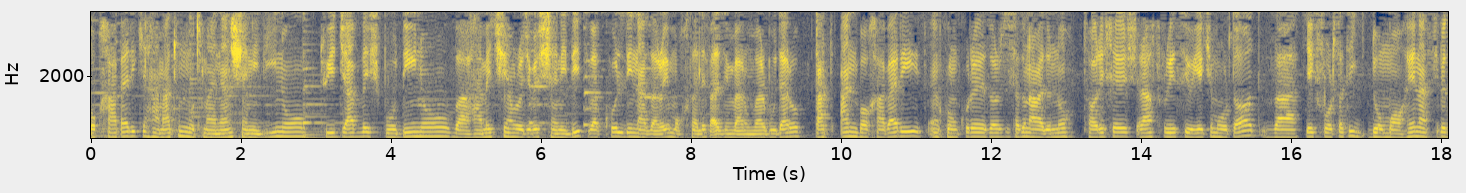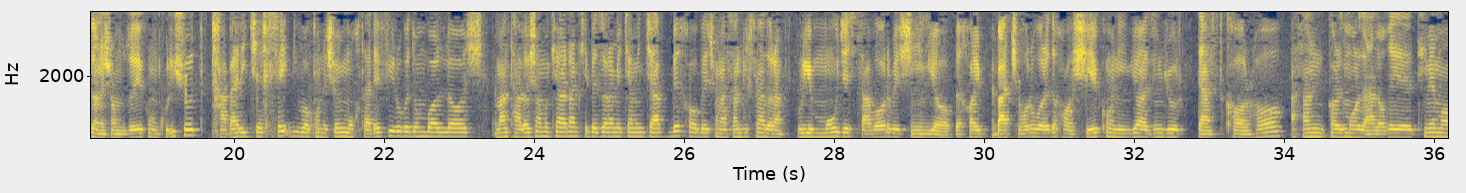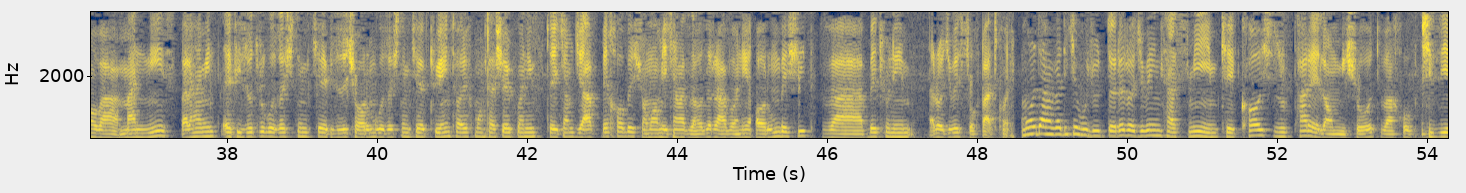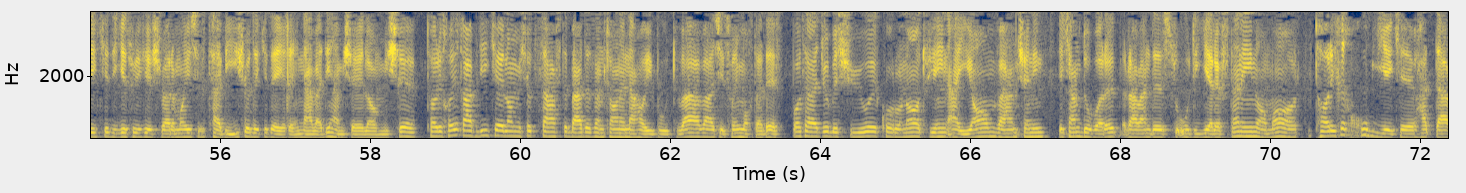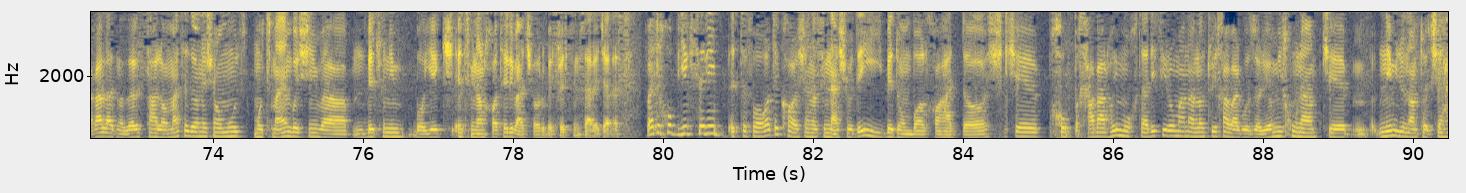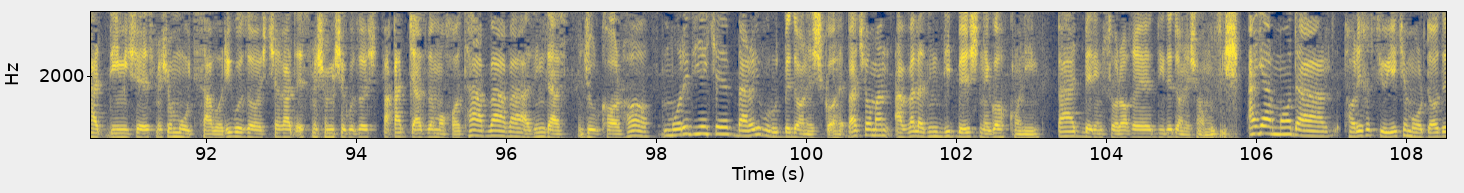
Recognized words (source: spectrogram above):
خب خبری که همتون مطمئنا شنیدین و توی جوش بودین و, و همه چی هم راجبش شنیدید و کلی نظرهای مختلف از این ور بوده رو قطعا با خبری کنکور 1399 تاریخش رفت روی 31 مرداد و یک فرصتی دو ماهه نصیب دانش آموزای کنکوری شد. خبری که خیلی واکنش های مختلفی رو به دنبال داشت. من تلاشمو کردم که بذارم یکم این جو بخوابه چون اصلا دوست ندارم روی موجش سوار بشیم یا بخوایم بچه ها رو وارد حاشیه کنیم یا از اینجور دستکارها اصلا کار مورد علاقه تیم ما و من نیست. برای همین اپیزود رو گذاشتیم که اپیزود چهارم گذاشتیم که توی این تاریخ منتشر کنیم تا یکم جو بخوابه. شما هم یکم از لحاظ روانی آروم بشید و بتونیم راجبه صحبت کنیم. مورد اولی که وجود داره راجبه این تصمیم که کاش زودتر اعلام می‌شد و خب چیزیه که دیگه توی کشور ما یه چیز طبیعی شده که دقیقه 90 همیشه اعلام میشه. تاریخ های قبلی که اعلام می‌شد سه هفته بعد از امتحان نهایی بود و و چیزهای مختلف. با توجه به شیوع کرونا توی این ایام و همچنین یکم دوباره روند سعودی گرفتن این آمار تاریخ خوبیه که حداقل از نظر سلامت دانش آموز مطمئن باشیم و بتونیم با یک اطمینان خاطری بچه ها رو بفرستیم سر جلسه. ولی خب یک سری اتفاقات کارشناسی نشده ای به دنبال خواهد داشت که خب خبرهای مختلفی رو من الان توی خبرگزاری ها می‌خونم که نمی‌دونم تا چه حدی میشه اسمشو موج سواری گذاشت چقدر اسمشو میشه گذاشت. فقط جذب مخاطب و و از این دست جور کارها موردیه که برای ورود به دانشگاهه. بچه ها من اول از این دید بهش نگاه کنیم بعد بریم سراغ دید دانش آموزیش. اگر ما در تاریخ 31 مرداد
